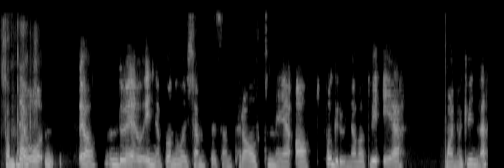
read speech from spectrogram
Som par. jo, ja, du er jo inne på noe kjempesentralt med at pga. at vi er mann og kvinne,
